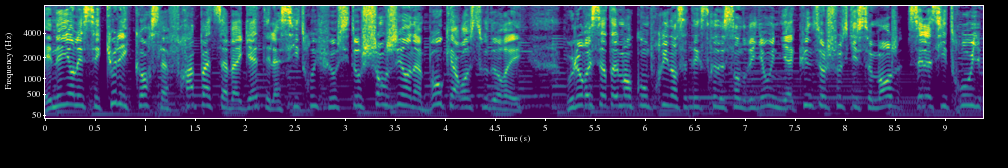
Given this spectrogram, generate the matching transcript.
et n'ayant laissé que l'écorce, la frappa de sa baguette et la citrouille fut aussitôt changée en un beau carrosse tout doré. Vous l'aurez certainement compris dans cet extrait de Cendrillon, il n'y a qu'une seule chose qui se mange, c'est la citrouille.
